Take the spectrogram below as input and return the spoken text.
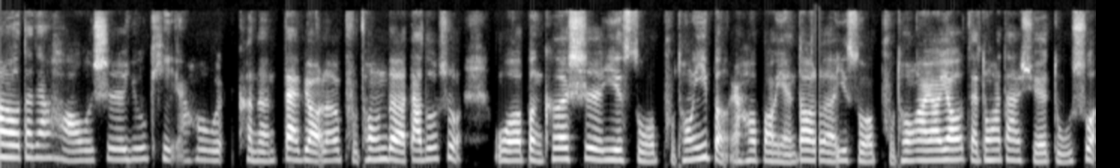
Hello，大家好，我是 Yuki，然后我可能代表了普通的大多数。我本科是一所普通一本，然后保研到了一所普通二幺幺，在东华大学读硕，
